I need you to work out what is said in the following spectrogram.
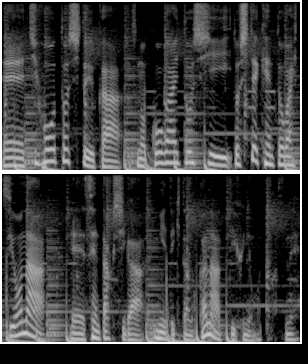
えー、地方都市というかその郊外都市として検討が必要な、えー、選択肢が見えてきたのかなっていうふうに思ってますね。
